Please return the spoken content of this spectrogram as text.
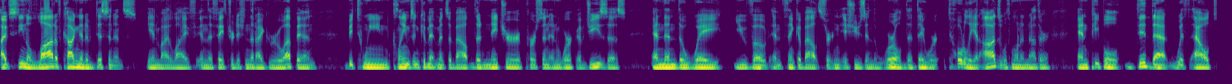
I've seen a lot of cognitive dissonance in my life in the faith tradition that I grew up in between claims and commitments about the nature, person, and work of Jesus, and then the way you vote and think about certain issues in the world, that they were totally at odds with one another. And people did that without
